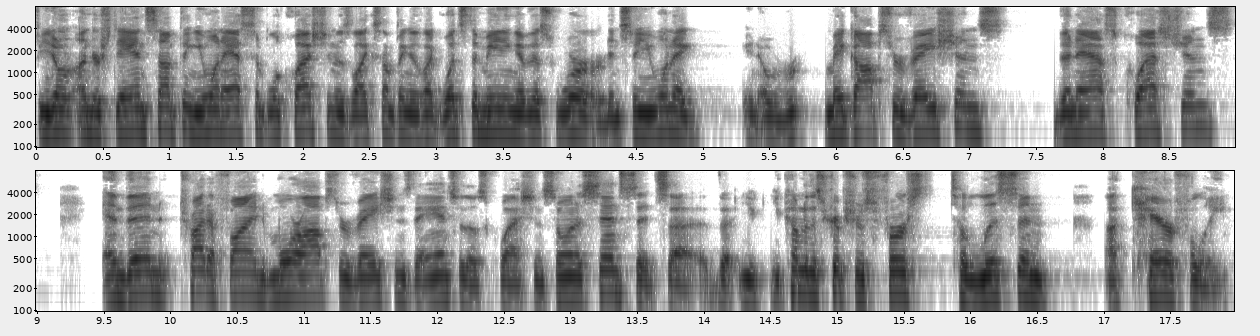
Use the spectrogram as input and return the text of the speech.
if you don't understand something, you want to ask simple questions like something is like, what's the meaning of this word? And so you want to, you know, make observations, then ask questions, and then try to find more observations to answer those questions. So in a sense, it's uh, the, you, you come to the scriptures first to listen uh, carefully,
